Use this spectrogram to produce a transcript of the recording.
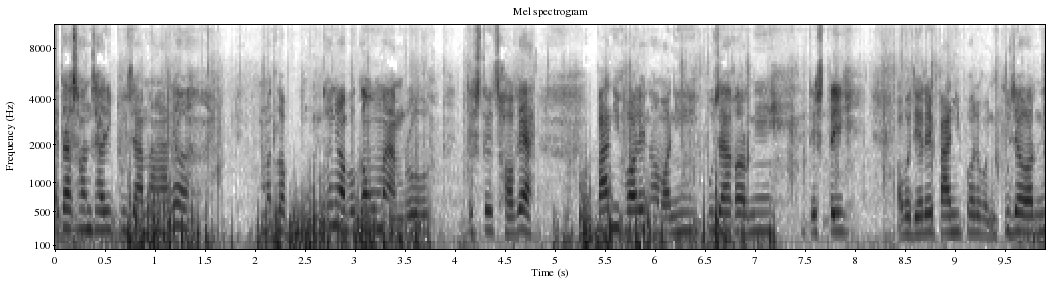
यता संसारी पूजामा आएर मतलब हुन्छ नि अब गाउँमा हाम्रो त्यस्तै छ क्या। पानी परेन भने पूजा गर्ने त्यस्तै अब धेरै पानी पऱ्यो भने पूजा गर्ने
